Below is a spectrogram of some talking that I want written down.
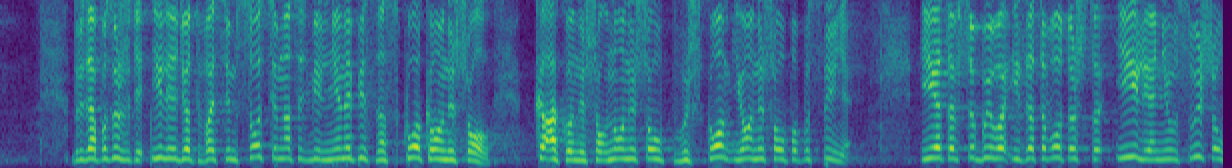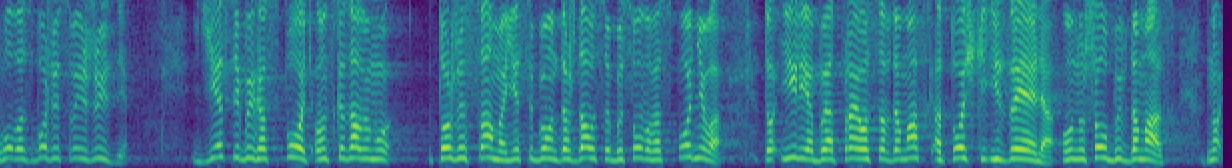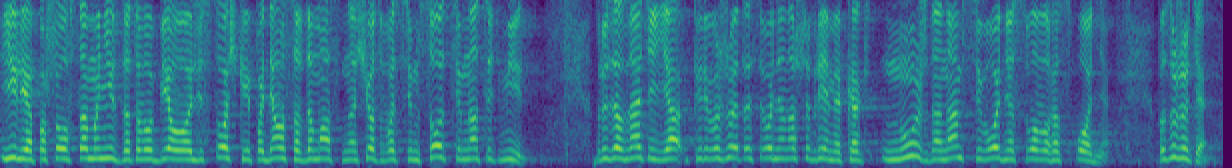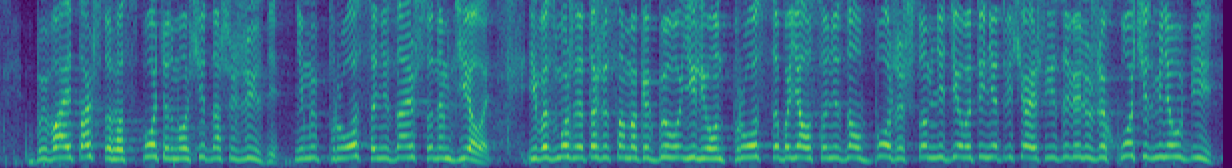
Друзья, послушайте, Илия идет 817 миль, не написано, сколько он и шел, как он и шел, но он и шел пешком, и он и шел по пустыне. И это все было из-за того, то, что Илия не услышал голос Божий в своей жизни – если бы Господь, Он сказал ему то же самое, если бы он дождался бы Слова Господнего, то Илия бы отправился в Дамаск от точки Израиля. Он ушел бы в Дамаск. Но Илия пошел в самый низ до того белого листочка и поднялся в Дамаск на счет 817 миль. Друзья, знаете, я перевожу это сегодня в наше время, как нужно нам сегодня Слово Господне. Послушайте, Бывает так, что Господь, Он молчит в нашей жизни, и мы просто не знаем, что нам делать. И, возможно, так же самое, как было Или, он просто боялся, он не знал, Боже, что мне делать, ты не отвечаешь, Изавель уже хочет меня убить.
